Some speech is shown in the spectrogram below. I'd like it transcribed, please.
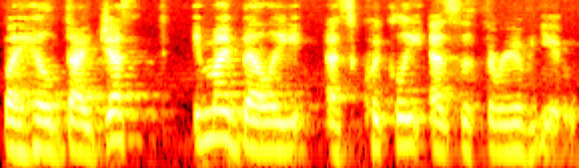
but he'll digest in my belly as quickly as the three of you.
